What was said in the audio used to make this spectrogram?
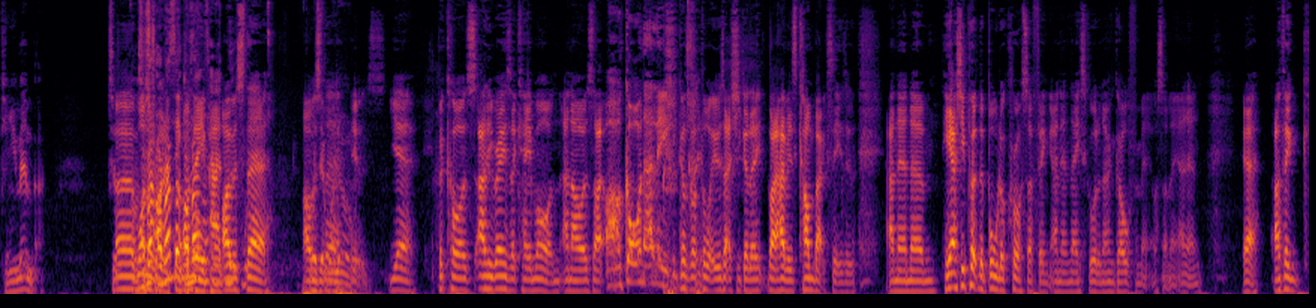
Can you remember? So, Uh, was one I remember- I remember- had- I was there. I was, Was there. 1-0? It was yeah, because Ali Reza came on, and I was like, "Oh, go on, Ali!" Because I thought he was actually going to like have his comeback season, and then um, he actually put the ball across, I think, and then they scored an own goal from it or something, and then yeah, I think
